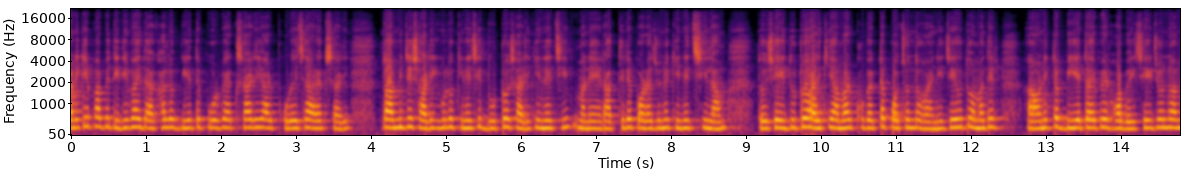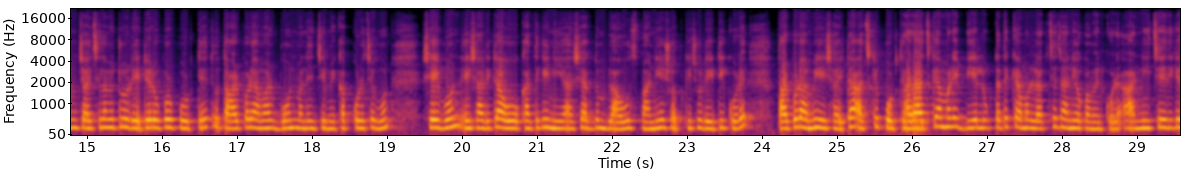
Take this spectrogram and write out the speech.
অনেকেই ভাবে, দিদিভাই দেখাল বিয়েতে পরবে এক শাড়ি আর পরেছে আর এক শাড়ি। তো আমি যে শাড়িগুলো কিনেছি, দুটো শাড়ি কিনেছি মানে রাত্রিরে পরার জন্য কিনেছিলাম। তো সেই দুটো আর কি আমার খুব একটা পছন্দ হয়নি। যেহেতু আমাদের অনেকটা বিয়ে টাইপের হবে, সেই জন্য আমি চাইছিলাম একটু রেডের ওপর পরতে। তো তারপরে আমার বোন মানে যে মেকআপ করেছে বোন, সেই বোন এই শাড়িটা ও ওখান থেকেই নিয়ে আসে, একদম ব্লাউজ বানিয়ে সব কিছু রেডি করে তারপরে আমি এই শাড়িটা আজকে পরতে আর আজকে আমার এই বিয়ের লুকটাতে কেমন লাগছে জানিও কমেন্ট করে। আর নিচে এদিকে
